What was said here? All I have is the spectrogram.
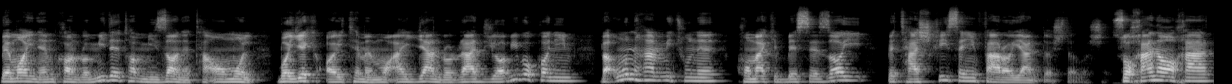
به ما این امکان رو میده تا میزان تعامل با یک آیتم معین رو ردیابی بکنیم و اون هم می‌تونه کمک بسزایی به تشخیص این فرایند داشته باشه. سخن آخر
